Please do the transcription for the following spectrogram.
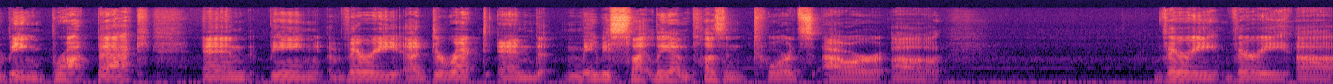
being brought back and being very uh, direct and maybe slightly unpleasant towards our uh, very, very uh,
